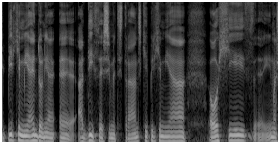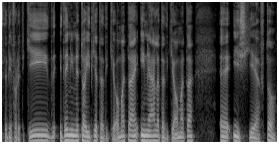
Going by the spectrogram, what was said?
υπήρχε μια έντονη ε, αντίθεση με τις τρανς και υπήρχε μια όχι, είμαστε διαφορετικοί, δεν είναι το ίδια τα δικαιώματα, είναι άλλα τα δικαιώματα. Ε, ίσχυε αυτό;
